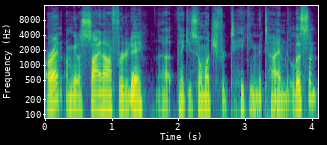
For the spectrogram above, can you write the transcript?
All right, I'm going to sign off for today. Uh, thank you so much for taking the time to listen,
